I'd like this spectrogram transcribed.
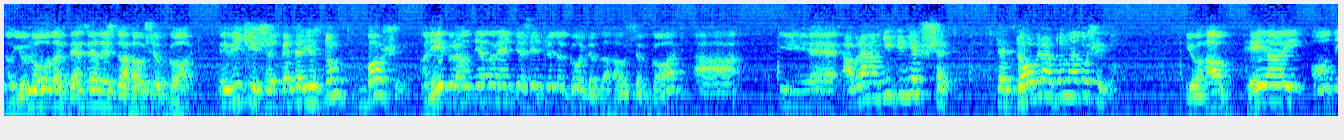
Now you know that Bethel is the house of God. Wy wiecie, że Betel jest dom Boży, And Abraham never enters into the good of the house of God. a i, e, Abraham nigdy nie wszedł w te dobra doma Bożego. You have Hai on the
